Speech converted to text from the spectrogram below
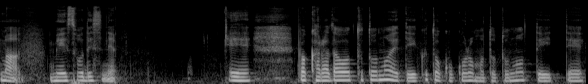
まあ瞑想ですね。えー、やっぱ体を整えていくと心も整っていって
